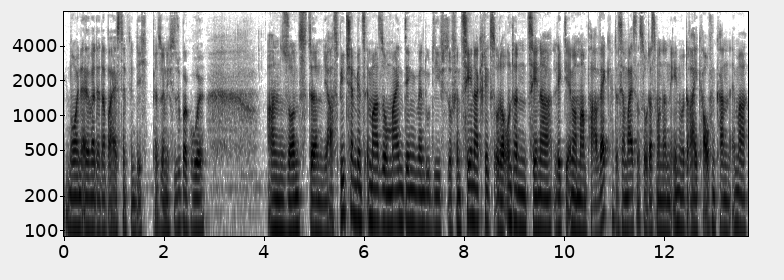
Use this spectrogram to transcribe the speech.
911, der dabei ist, den finde ich persönlich super cool. Ansonsten, ja, Speed Champions immer so mein Ding, wenn du die so für einen Zehner kriegst oder unter einen Zehner, leg dir immer mal ein paar weg. Das ist ja meistens so, dass man dann eh nur drei kaufen kann. Immer,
